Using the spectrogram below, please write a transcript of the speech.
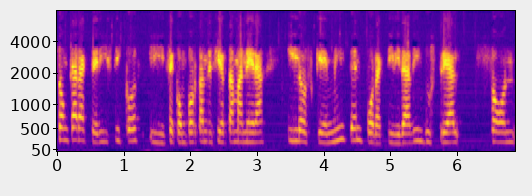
son característicos y se comportan de cierta manera y los que emiten por actividad industrial son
